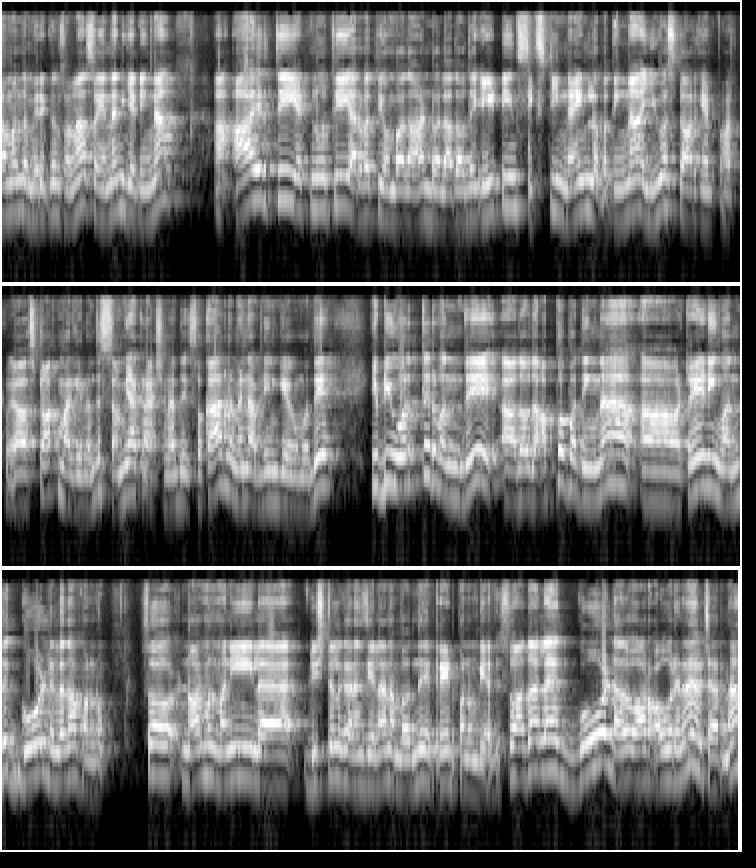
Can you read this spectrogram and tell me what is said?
சம்மந்தம் இருக்குன்னு சொல்லலாம் ஸோ என்னன்னு கேட்டிங்கன்னா ஆயிரத்தி எட்நூற்றி அறுபத்தி ஒன்பது ஆண்டுகள் அதாவது எயிட்டீன் சிக்ஸ்டி நைனில் பார்த்தீங்கன்னா US stock market stock market வந்து செம்மையாக கிராஷ் ஆனது. ஸோ காரணம் என்ன அப்படின்னு கேட்கும்போது இப்படி ஒருத்தர் வந்து அதாவது அப்போ பார்த்தீங்கன்னா ட்ரேடிங் வந்து கோல்டில் தான் பண்ணும். ஸோ நார்மல் மணியில் டிஜிட்டல் கரன்சிலாம் நம்ம வந்து ட்ரேட் பண்ண முடியாது. ஸோ அதால் கோல்டு அதாவது அவர் என்ன வச்சாருன்னா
